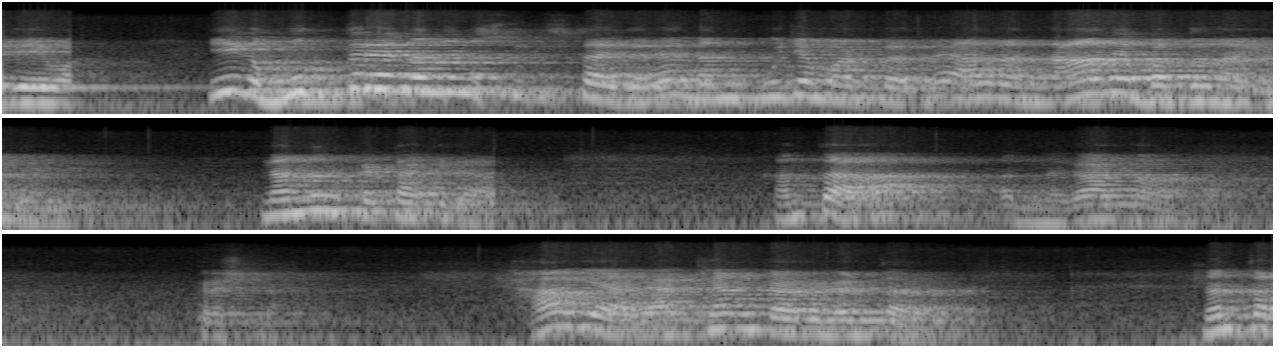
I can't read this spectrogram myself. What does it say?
ದೇವ, ಈಗ ಮುಕ್ತರೇ ನನ್ನನ್ನು ಸ್ತುತಿಸ್ತಾ ಇದ್ದಾರೆ ನನ್ನ ಪೂಜೆ ಮಾಡ್ತಾ ಇದ್ದಾರೆ, ಆದ್ರೆ ನಾನೇ ಬದ್ಧನಾಗಿದ್ದೇನೆ. ನನ್ನನ್ನು ಕಟ್ಟಾಕಿದ ಅಂತ ಅದು ನಗಾಡ್ತಾ ಕೃಷ್ಣ. ಹಾಗೆ ಆ ವ್ಯಾಖ್ಯಾನಕಾರರು ಹೇಳ್ತಾರೆ. ನಂತರ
